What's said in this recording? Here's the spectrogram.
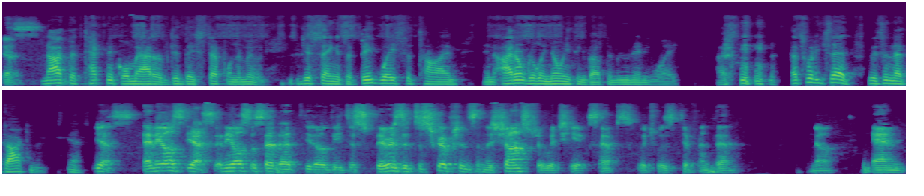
Yes. Not the technical matter of did they step on the moon. He's just saying it's a big waste of time and I don't really know anything about the moon anyway. That's what he said. It was in that document. Yeah. Yes, and he also yes, and he also said that you know the there is a descriptions in the Shastra which he accepts, which was different than you know, and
